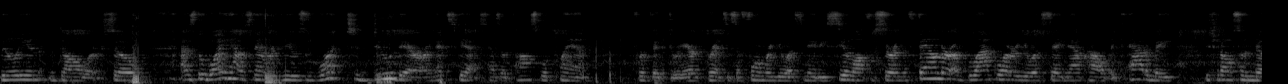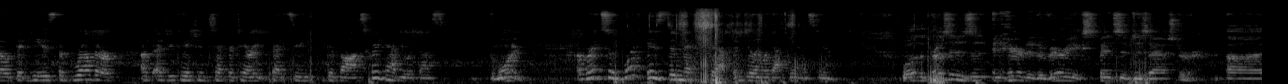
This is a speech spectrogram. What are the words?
billion. So, as the White House now reviews what to do there, our next guest has a possible plan for victory. Erik Prince is a former U.S. Navy SEAL officer and the founder of Blackwater USA, now called Academi. We should also note that he is the brother of Education Secretary Betsy DeVos. Great to have you with us. Good morning. All right, so what is the next step in dealing with Afghanistan? Well, the president has inherited a very expensive disaster, uh,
